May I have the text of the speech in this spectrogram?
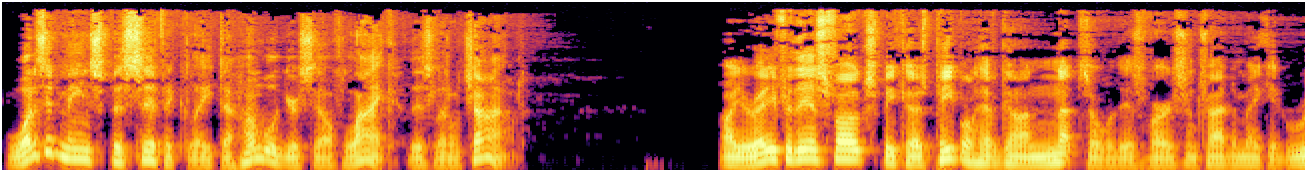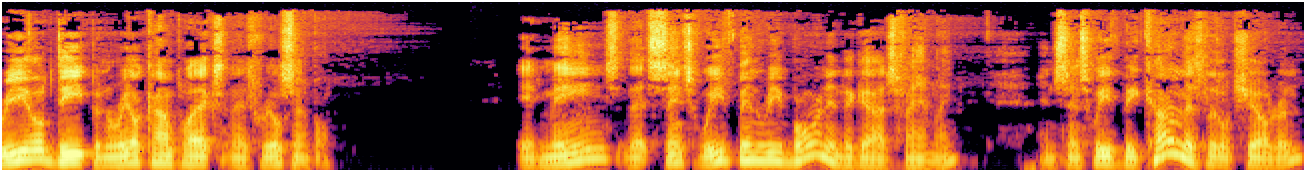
what does it mean specifically to humble yourself like this little child? Are you ready for this, folks? Because people have gone nuts over this verse and tried to make it real deep and real complex, and it's real simple. It means that since we've been reborn into God's family, and since we've become as little children,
